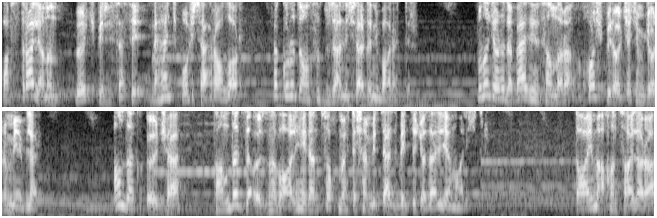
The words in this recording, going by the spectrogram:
Avstraliyanın böyük bir hissəsi nəhəng boş səhralar və quru cansız düzənliklərdən ibarətdir. Buna görə də bəzi insanlara xoş bir ölkə kimi görünməyə bilər. Ancaq ölkə tanıdıqca özünə valeh edən çox möhtəşəm bir cəzbedici gözəlliyə malikdir. Daimi axan çaylara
